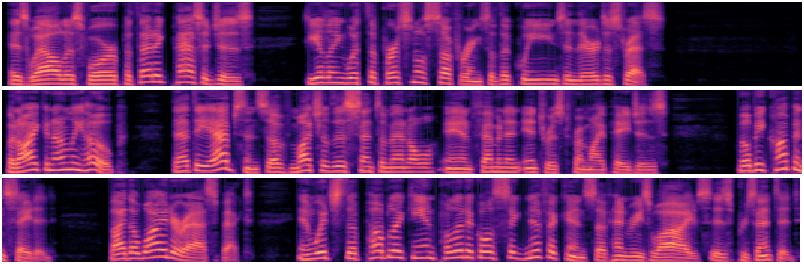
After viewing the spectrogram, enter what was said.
as well as for pathetic passages dealing with the personal sufferings of the queens in their distress. But I can only hope that the absence of much of this sentimental and feminine interest from my pages will be compensated by the wider aspect in which the public and political significance of Henry's wives is presented;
